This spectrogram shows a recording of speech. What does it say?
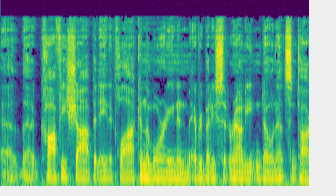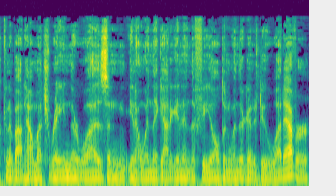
uh, the coffee shop at eight o'clock in the morning, and everybody's sitting around eating donuts and talking about how much rain there was, and you know when they got to get in the field and when they're going to do whatever.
